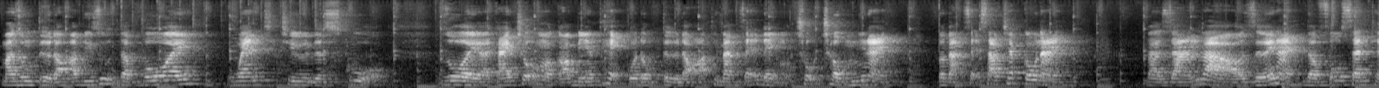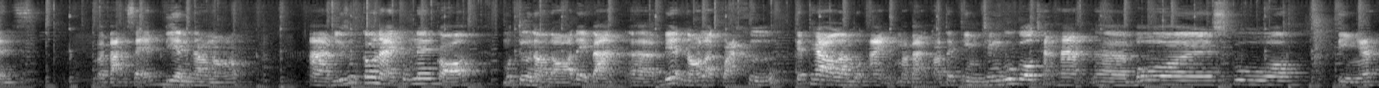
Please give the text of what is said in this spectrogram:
mà dùng từ đó ví dụ the boy went to the school. Rồi ờ, cái chỗ mà có biến thể của động từ đó thì bạn sẽ để một chỗ trống như này rồi bạn sẽ sao chép câu này và dán vào dưới này the full sentence. Và bạn sẽ điền vào nó. À ví dụ câu này cũng nên có một từ nào đó để bạn uh, biết nó là quá khứ. Tiếp theo là một ảnh mà bạn có thể tìm trên Google chẳng hạn uh, boy school tìm nhá.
